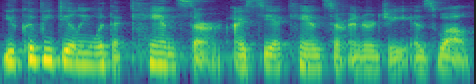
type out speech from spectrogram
You could be dealing with a cancer. I see a cancer energy as well.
